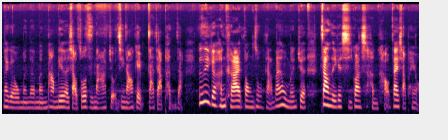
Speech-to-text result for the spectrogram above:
那个我们的门旁边的小桌子拿酒精，然后给大家喷，这样就是一个很可爱的动作，这样。但是我们觉得这样的一个习惯是很好，在小朋友，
